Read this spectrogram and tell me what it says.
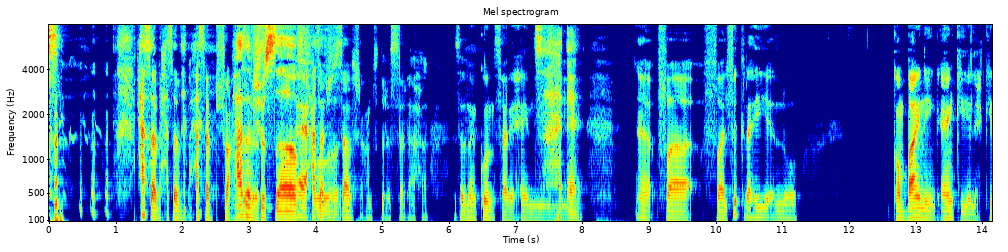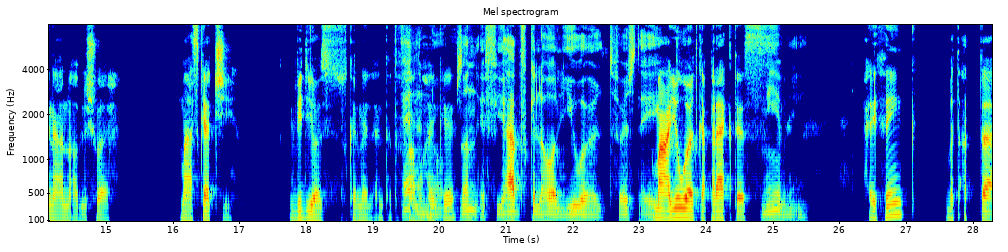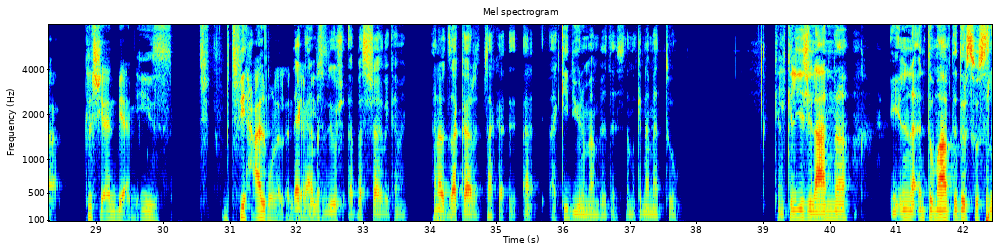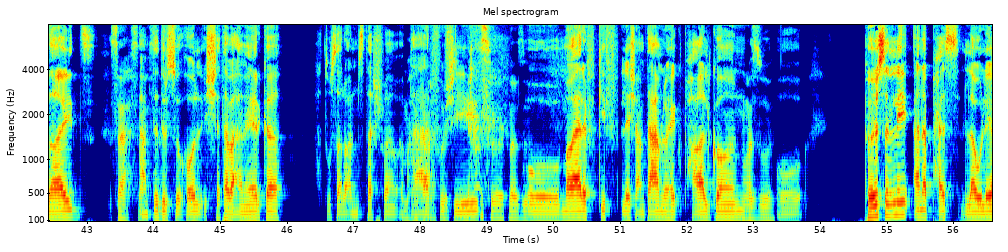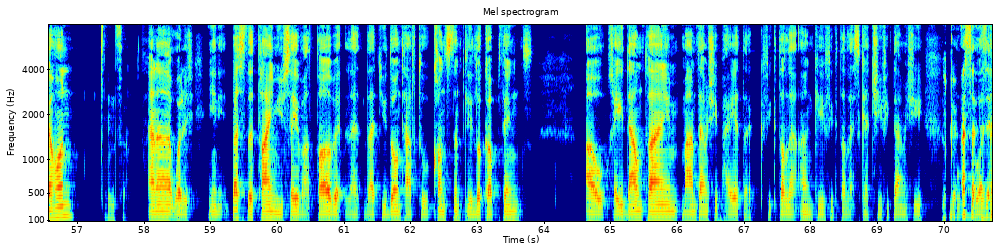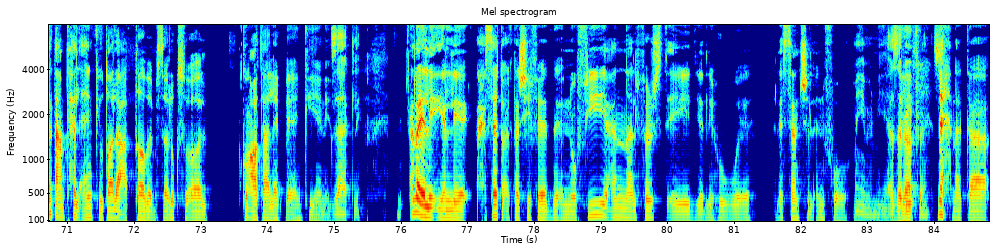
حسب حسب حسب شو عم حسب تدرس. شو الصف إيه حسب و- شو الصف شو عم تدرس صراحة. إذا بدنا نكون صريحين. إيه آه، ف... فالفكرة هي إنه combining Anki اللي حكينا عنه قبل شوي مع Sketchy. videos كرمال أنت تفهمه هيك. بظن if you have كل هول UWorld First Aid مع UWorld ك practice 100% I think بتقطع كل شيء NBMEs بتفيح قلبهم لل NB ليك أنا بس بدي بس شغلة كمان. أنا. بتذكر بتذكر أنا أكيد you remember this لما كنا Med 2 كان الكل يجي لعنا يقول لنا أنتم ما عم تدرسوا slides صح صح عم. تدرسوا هول الاشياء تبع أمريكا حتوصلوا على المستشفى ما بتعرفوا شيء وما بعرف كيف ليش عم تعملوا هيك بحالكم. مزبوط و personally أنا بحس لولاهم انسى. أنا ولا شيء. يعني بس the time you save على الطابق that- you don't have to constantly look up things أو خي down time ما عم تعمل شيء بحياتك. فيك تطلع Anki فيك تطلع Sketchy فيك تعمل شيء هسا إذا. أنت عم تحل Anki وطالع على الطابق بيسالوك سؤال بتكون قاطع عليك ب Anki يعني. Exactly. أنا يلي يلي حسيته أكثر شيء فادني إنه في عنا ال First Aid يلي هو ال essential info 100% as a اللي- reference. نحن ك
